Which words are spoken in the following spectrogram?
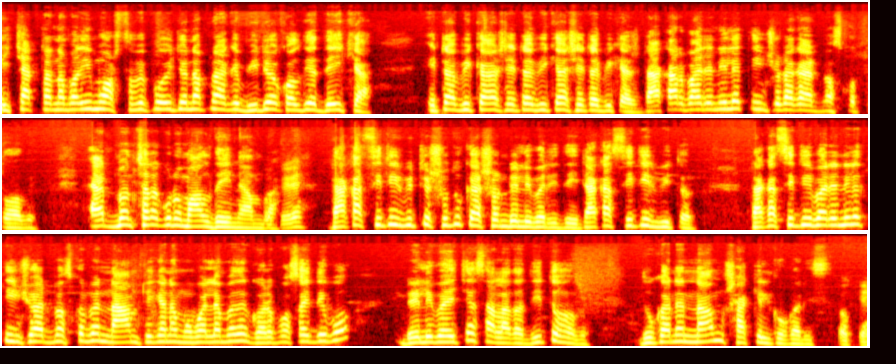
এই চারটা নাম্বার ইমো হোয়াটসঅ্যাপে প্রয়োজন আপনি আগে ভিডিও কল দিয়ে দেখা এটা বিকাশ এটা বিকাশ এটা বিকাশ। ঢাকার বাইরে নিলে তিনশো টাকা অ্যাডভান্স করতে হবে। অ্যাডভান্স ছাড়া কোনো মাল দেই না আমরা। ঢাকা সিটির ভিতরে শুধু ক্যাশ অন ডেলিভারি দিই ঢাকা সিটির ভিতর। ঢাকা সিটির বাইরে নিলে তিনশো অ্যাডভান্স করবেন নাম ঠিকানা মোবাইল নাম্বার ঘরে পৌঁছাই দেবো। ডেলিভারি চার্জ আলাদা দিতে হবে। দোকানের নাম শাকিল কোকারিস। ওকে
